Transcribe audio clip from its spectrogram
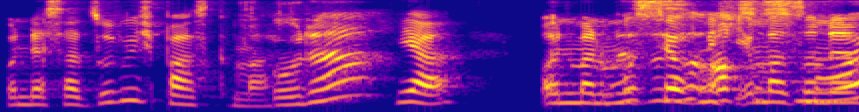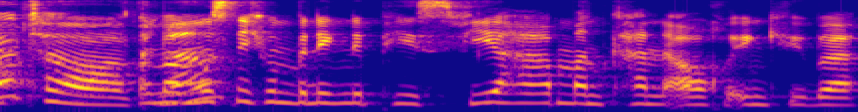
Und das hat so viel Spaß gemacht. Oder? Ja. Und man Und muss ja auch nicht immer so eine. Smalltalk, Und man ne? muss nicht unbedingt eine PS4 haben, man kann auch irgendwie über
